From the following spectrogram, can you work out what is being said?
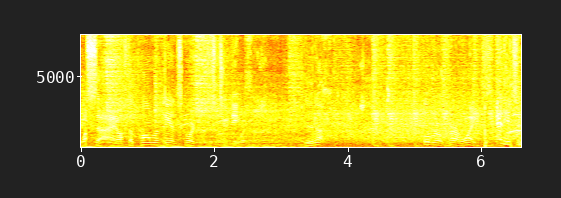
One side off the palm of the hand scored just too deep. Yeah. Up. Over Okaro White and hits it.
